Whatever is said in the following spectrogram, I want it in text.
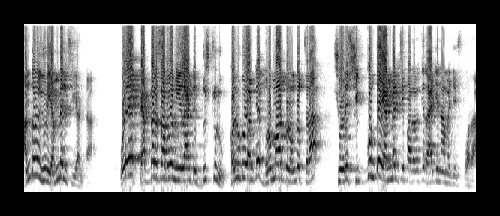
అందులో వీడు ఎమ్మెల్సీ అంట. ఒరే పెద్దల సభలో నీలాంటి దుష్టులు కలుడు అంటే దుర్మార్గులు ఉండొచ్చురా? చివరి సిగ్గుంటే ఎమ్మెల్సీ పదవికి రాజీనామా చేసిపోరా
